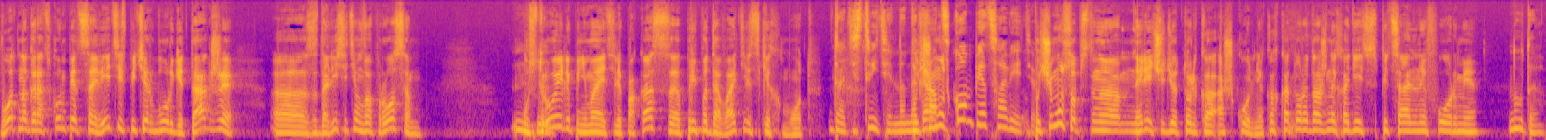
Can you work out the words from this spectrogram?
Вот на городском педсовете в Петербурге также э, задались этим вопросом. Устроили, понимаете ли, показ э, преподавательских мод. Да, действительно, на Почему- городском педсовете. Почему, собственно, речь идет только о школьниках, которые должны ходить в специальной форме? Ну да,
